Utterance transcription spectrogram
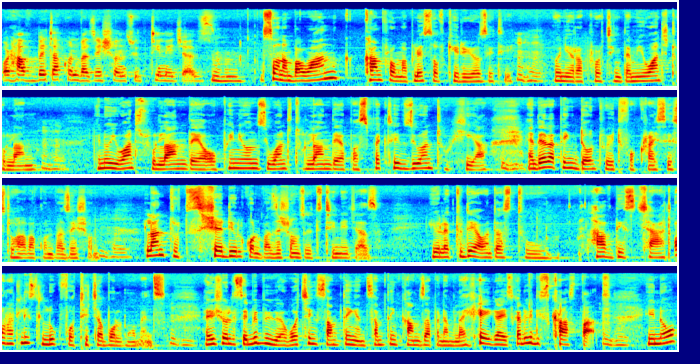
or have better conversations with teenagers mm-hmm. So number one, come from a place of curiosity when you're approaching them. You want to learn. You know, you want to learn their opinions, you want to learn their perspectives, you want to hear. Mm-hmm. And the other thing, don't wait for crisis to have a conversation. Mm-hmm. Learn to schedule conversations with teenagers. You're like, today I want us to have this chat or at least look for teachable moments. Mm -hmm. I usually say, maybe we are watching something and something comes up and I'm like, hey guys, can we discuss that? Mm -hmm. You know,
